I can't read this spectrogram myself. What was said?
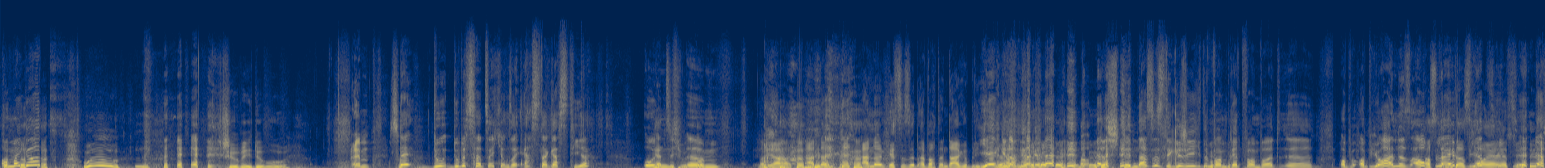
Oh mein Gott. Woo! Schubidu. Ähm, So. der, du, du bist tatsächlich unser erster Gast hier. Und, Herzlich willkommen. Ähm, Naja, die anderen, anderen Gäste sind einfach dann da geblieben. ja, genau. Das stimmt. Das ist die Geschichte vom Brett vom Pott. Äh, ob, ob Johannes auch Hast du bleibt, das wird vorher erzählt,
